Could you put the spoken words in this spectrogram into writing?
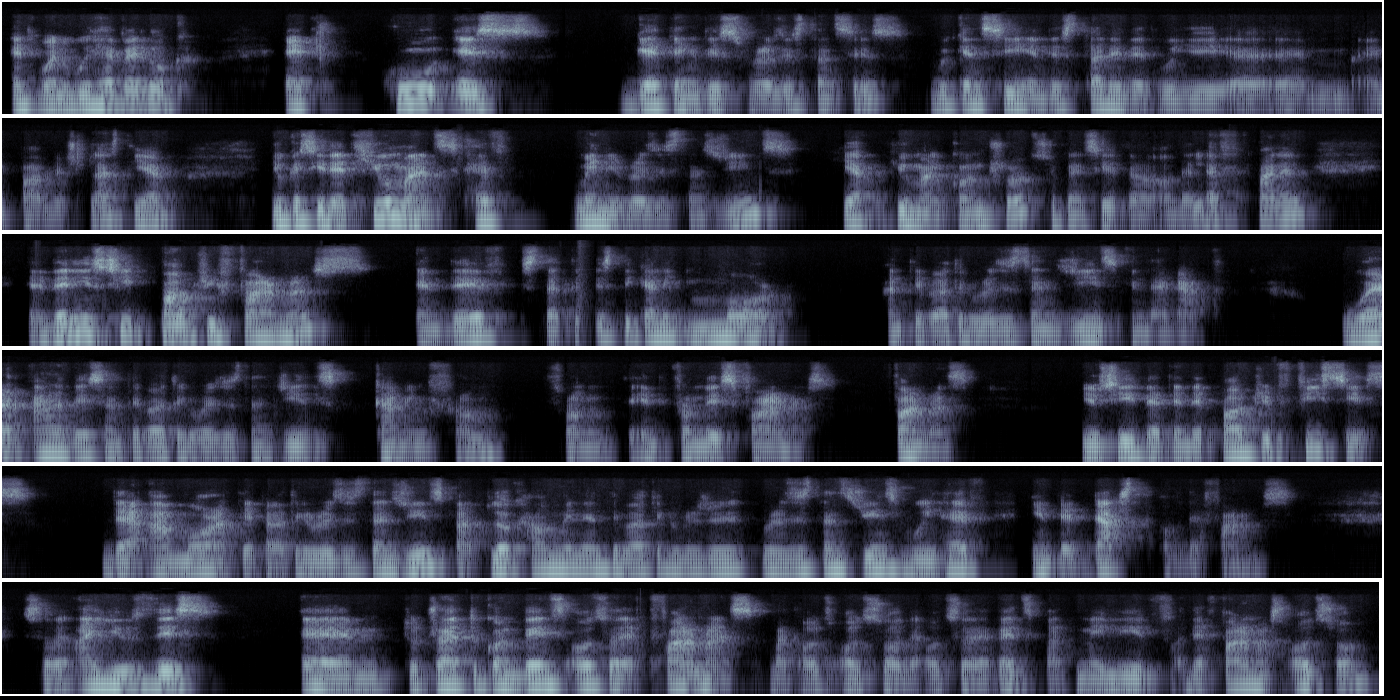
And when we have a look at who is getting these resistances, we can see in this study that we uh, um, published last year, you can see that humans have many resistance genes. Here, human controls, you can see it on the left panel. And then you see poultry farmers, and they have statistically more antibiotic resistant genes in their gut. Where are these antibiotic resistant genes coming from? From, from these farmers. farmers. You see that in the poultry feces, there are more antibiotic resistance genes, but look how many antibiotic re resistance genes we have in the dust of the farms. So I use this um, to try to convince also the farmers, but also the, also the vets, but mainly the farmers also,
